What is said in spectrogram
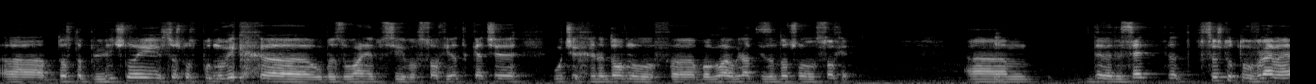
а, доста прилично и всъщност поднових а, образованието си в София, така че учех редовно в Благоевград и задочно в София. А, 90, в същото време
